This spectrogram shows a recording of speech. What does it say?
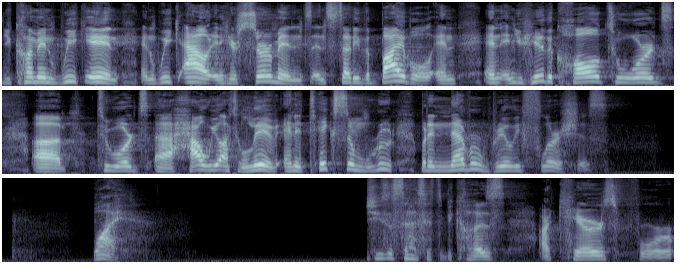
You come in week in and week out and hear sermons and study the Bible and, and, and you hear the call towards, uh, towards uh, how we ought to live, and it takes some root, but it never really flourishes. Why? Jesus says it's because our cares for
